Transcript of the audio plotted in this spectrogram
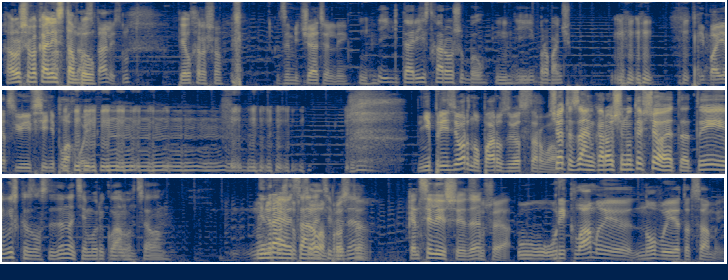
Хороший вокалист там Да, был. Остались. Ну, Пел хорошо. замечательный. И гитарист хороший был, и барабанщик. И боец UFC неплохой. Не призер, но пару звезд сорвал. Че ты, Займ, короче, ну ты все, это, ты высказался, да, на тему рекламы в целом? Ну, не то, нравится в она целом, тебе, просто... Канцелиши, да? Слушай, а у, у рекламы новый этот самый,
